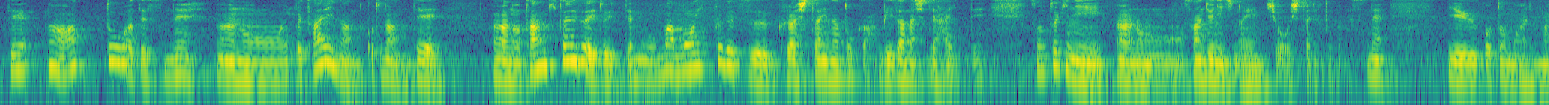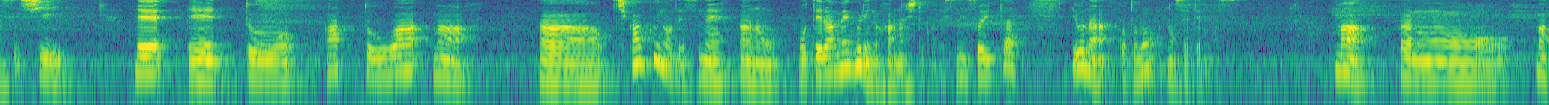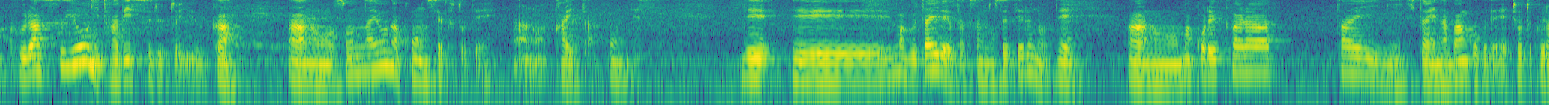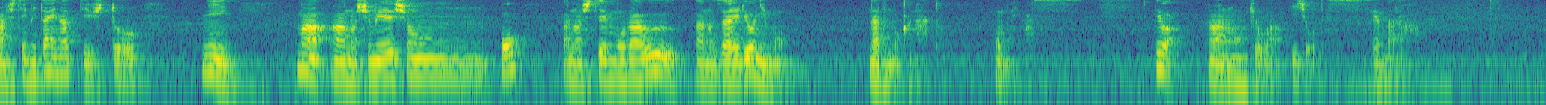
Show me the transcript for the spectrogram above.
でまあ、あとはですねあのやっぱりタイなことなんであの短期滞在といっても、まあ、もう1ヶ月暮らしたいなとかビザなしで入ってその時にあの30日の延長をしたりとかですねいうこともありますしでえー、っとあとはまああ近くのですねあのお寺巡りの話とかですねそういったようなことも載せてます。まああのまあ、暮らすように旅するというかあのそんなようなコンセプトであの書いた本です。で、えーまあ、具体例をたくさん載せてるのであの、まあ、これからタイに行きたいなバンコクでちょっと暮らしてみたいなっていう人に、まあ、あのシミュレーションをあのしてもらうあの材料にもなるのかなと思います。ではあの今日は以上です。さようなら。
